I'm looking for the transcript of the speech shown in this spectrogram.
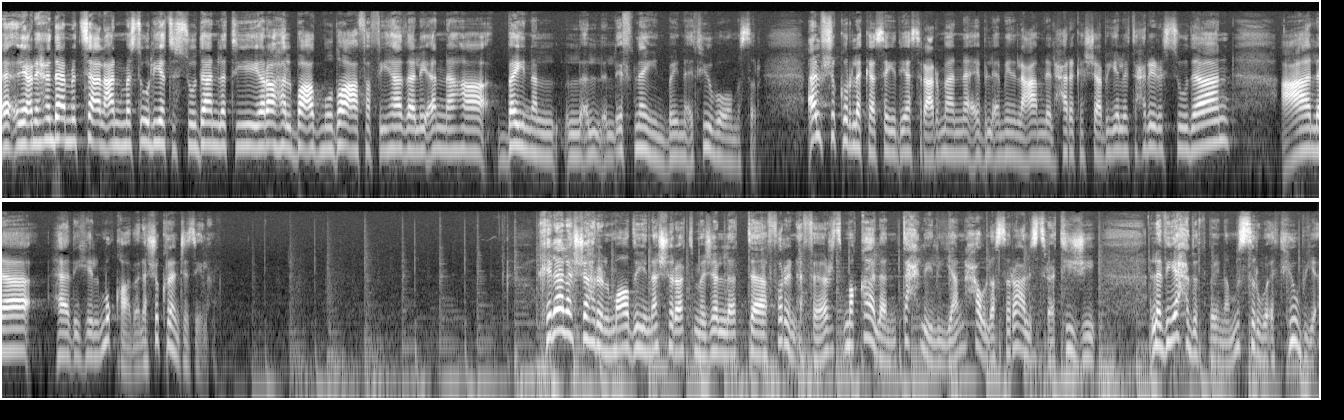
آه، يعني إحنا دائما نتساءل عن مسؤولية السودان التي يراها البعض مضاعفة في هذا لأنها بين الاثنين بين إثيوبيا ومصر. ألف شكر لك سيد ياسر عرمان نائب الأمين العام للحركة الشعبية لتحرير السودان على هذه المقابلة. شكرا جزيلا. خلال الشهر الماضي نشرت مجلة Foreign Affairs مقالا تحليليا حول الصراع الاستراتيجي الذي يحدث بين مصر وإثيوبيا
